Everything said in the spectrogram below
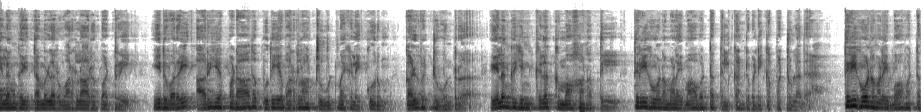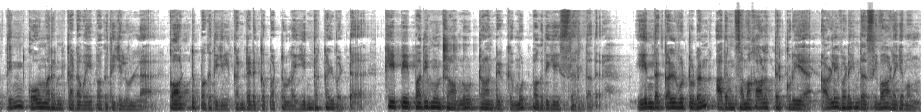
இலங்கை தமிழர் வரலாறு பற்றி இதுவரை அறியப்படாத புதிய வரலாற்று உண்மைகளை கூறும் கல்வெட்டு ஒன்று இலங்கையின் கிழக்கு மாகாணத்தில் திரிகோணமலை மாவட்டத்தில் கண்டுபிடிக்கப்பட்டுள்ளது. திரிகோணமலை மாவட்டத்தின் கோமரன் கடவை பகுதியில் உள்ள காட்டு பகுதியில் கண்டெடுக்கப்பட்டுள்ள இந்த கல்வெட்டு கிபி பதிமூன்றாம் நூற்றாண்டிற்கு முற்பகுதியை சேர்ந்தது. இந்த கல்வெட்டுடன் அதன் சமகாலத்திற்குரிய அழிவடைந்த சிவாலயமும்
